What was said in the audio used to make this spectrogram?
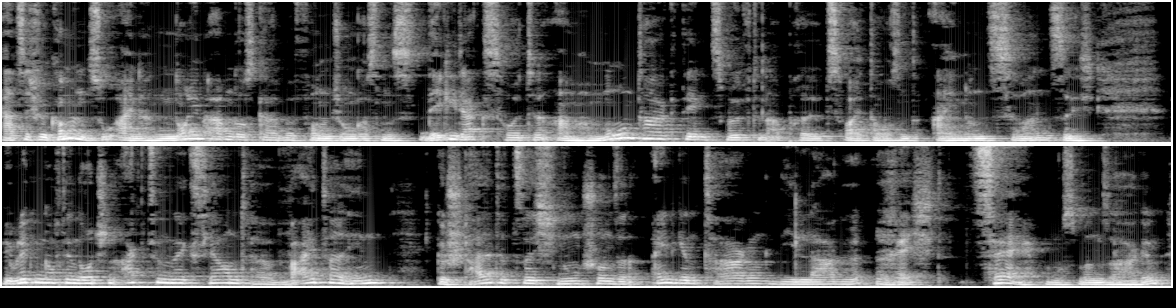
Herzlich willkommen zu einer neuen Abendausgabe von John Gossens Daily DAX heute am Montag, dem 12. April 2021. Wir blicken auf den deutschen Aktienindex ja und weiterhin gestaltet sich nun schon seit einigen Tagen die Lage recht zäh, muss man sagen.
